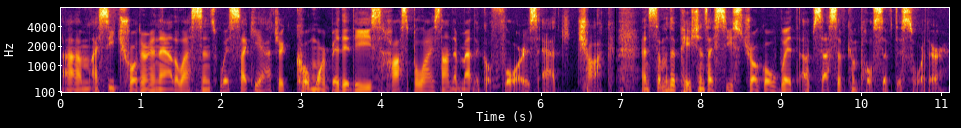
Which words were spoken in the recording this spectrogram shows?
um, I see children and adolescents with psychiatric comorbidities hospitalized on the medical floors at CHOC. And some of the patients I see struggle with obsessive compulsive disorder.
